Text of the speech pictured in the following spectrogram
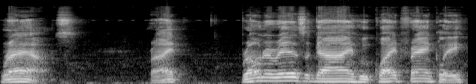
rounds, right? Broner is a guy who, quite frankly,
